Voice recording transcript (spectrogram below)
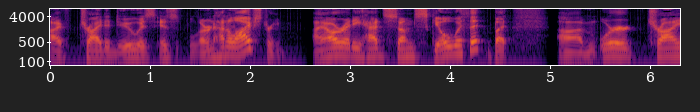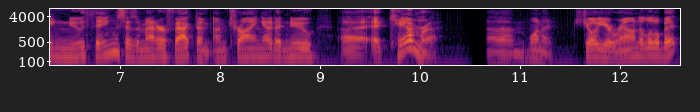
I've tried to do is is learn how to live stream. I already had some skill with it, but um, we're trying new things. As a matter of fact, I'm I'm trying out a new uh, a camera. Um, Want to show you around a little bit,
